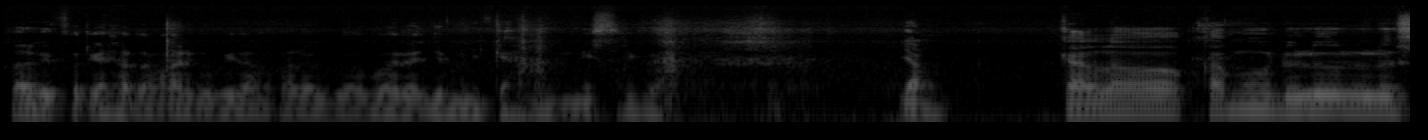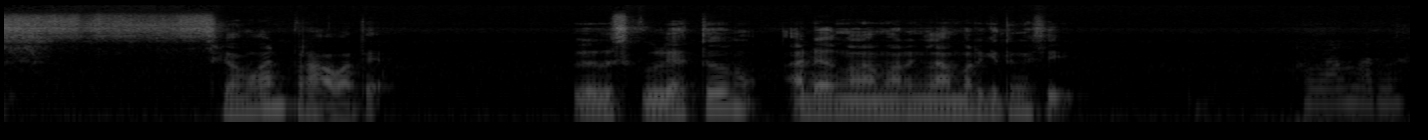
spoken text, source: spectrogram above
kalau di podcast pertama kan gue bilang kalau gue baru aja menikah dengan istri gue yang kalau kamu dulu lulus kamu kan perawat ya? Lulus kuliah tuh ada ngelamar ngelamar gitu gak sih? Ngelamar lah.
